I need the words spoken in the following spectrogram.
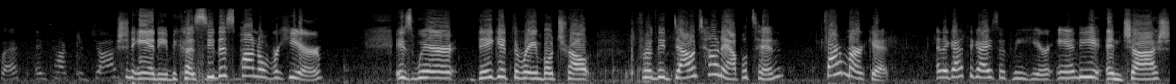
quick and talk to Josh and Andy because see this pond over here is where they get the rainbow trout for the downtown Appleton farm market. And I got the guys with me here, Andy and Josh.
